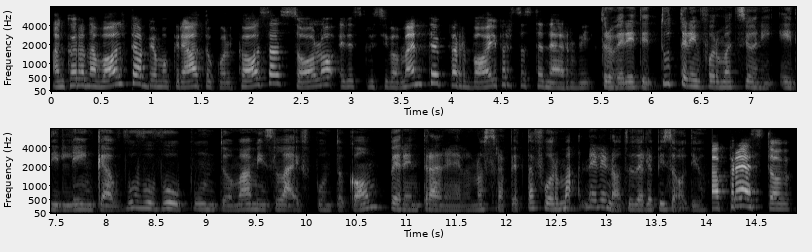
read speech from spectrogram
Ancora una volta abbiamo creato qualcosa solo ed esclusivamente per voi per sostenervi. Troverete tutte le informazioni ed il link a www.mamislife.com per entrare nella nostra piattaforma nelle note dell'episodio. A presto!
